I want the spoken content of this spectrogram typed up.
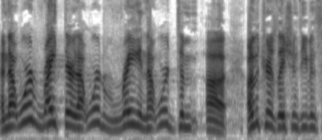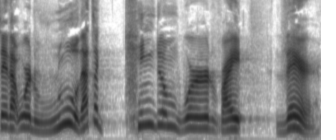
And that word right there, that word reign, that word, uh, other translations even say that word rule. That's a kingdom word right there.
